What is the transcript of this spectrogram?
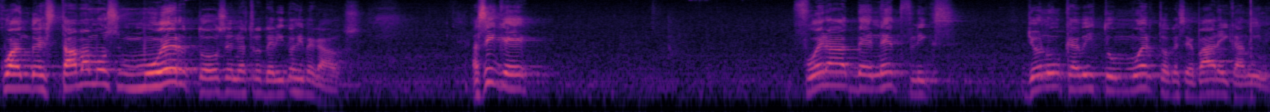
cuando estábamos muertos en nuestros delitos y pecados. Así que, fuera de Netflix, yo nunca he visto un muerto que se pare y camine.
